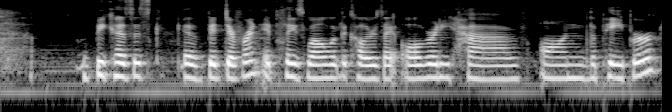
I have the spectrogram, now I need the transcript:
because it's a bit different. It plays well with the colors I already have on the paper.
